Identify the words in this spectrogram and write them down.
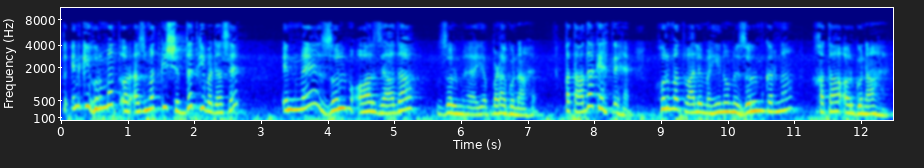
تو ان کی حرمت اور عظمت کی شدت کی وجہ سے ان میں ظلم اور زیادہ ظلم ہے، یا بڑا گنا ہے۔ قطع کہتے ہیں، حرمت والے مہینوں میں ظلم کرنا خطا اور گناہ ہے۔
